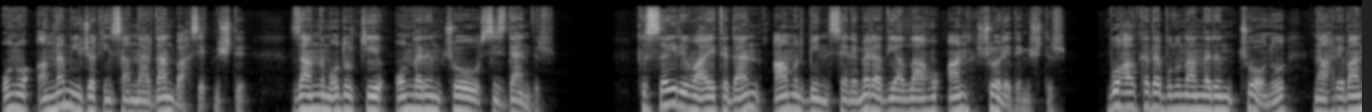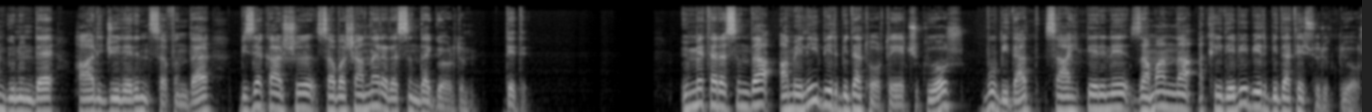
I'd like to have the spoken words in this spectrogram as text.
onu anlamayacak insanlardan bahsetmişti. Zannım odur ki onların çoğu sizdendir. Kıssayı rivayet eden Amr bin Seleme radıyallahu anh şöyle demiştir. Bu halkada bulunanların çoğunu Nahrevan gününde haricilerin safında bize karşı savaşanlar arasında gördüm, dedi. Ümmet arasında ameli bir bidat ortaya çıkıyor, bu bidat sahiplerini zamanla akidevi bir bidate sürüklüyor.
